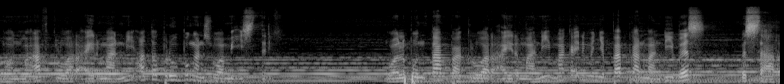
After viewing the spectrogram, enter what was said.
Mohon maaf keluar air mani atau berhubungan suami istri. Walaupun tanpa keluar air mani, maka ini menyebabkan mandi bes besar.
